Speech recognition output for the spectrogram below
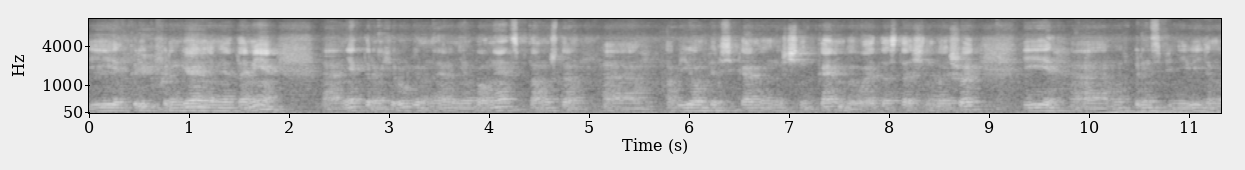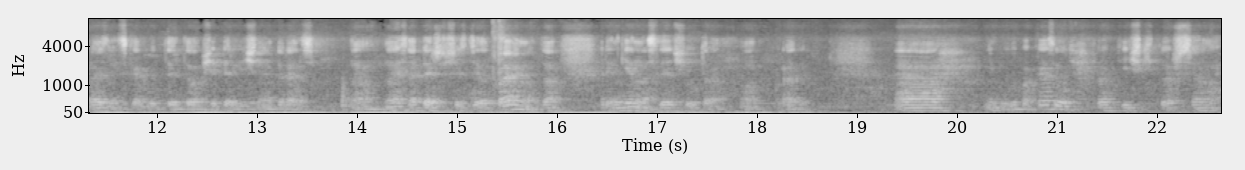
И крикофарингеальная миотомия некоторыми хирургами, наверное, не выполняется, потому что э, объем пересекаемой мышечной ткани бывает достаточно большой, и э, мы, в принципе, не видим разницы, как будто это вообще первичная операция. Но если, опять же, все сделать правильно, то рентген на следующее утро он радует. Не буду показывать, практически то же самое.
